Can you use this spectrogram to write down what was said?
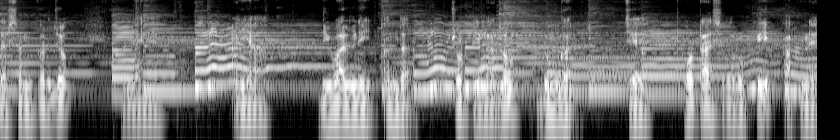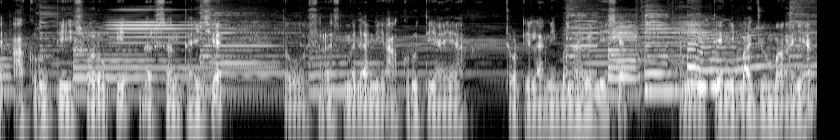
દર્શન કરજો અને અહીંયા દિવાલની અંદર ચોટીલાનો ડુંગર જે ફોટા સ્વરૂપી, આપને આકૃતિ સ્વરૂપી દર્શન થાય છે. તો સરસ મજાની આકૃતિ અહીંયા ચોટીલાની બનાવેલી છે અને તેની બાજુમાં અહીંયા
